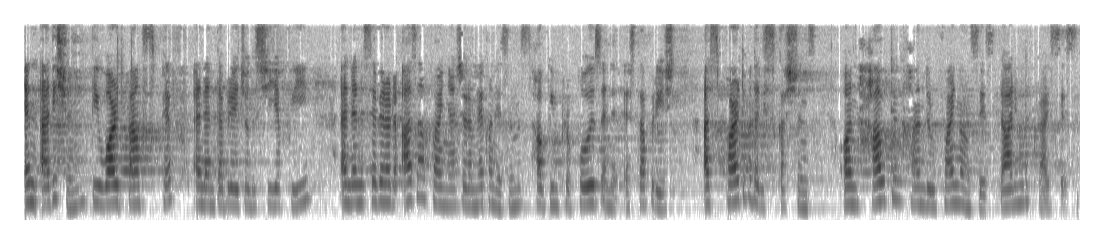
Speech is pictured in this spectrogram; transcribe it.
In addition, the World Bank's PEF and then WHO's CFE and then several other financial mechanisms have been proposed and established as part of the discussions on how to handle finances during the crisis.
